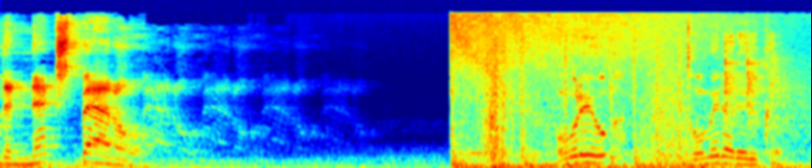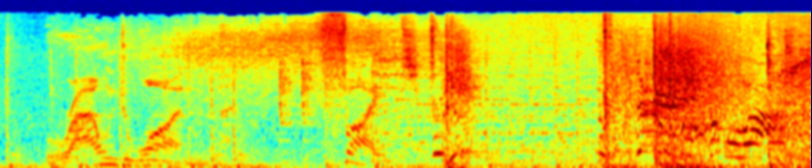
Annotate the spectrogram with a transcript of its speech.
the next battle. 俺を止められるか Round one. Fight. Round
